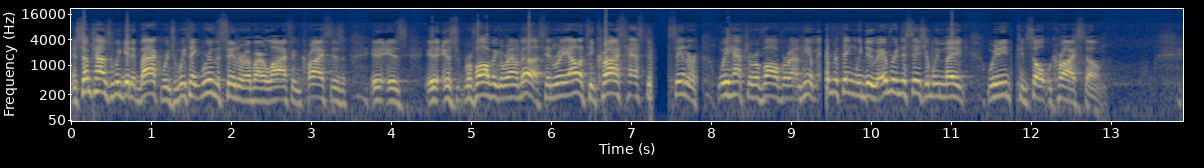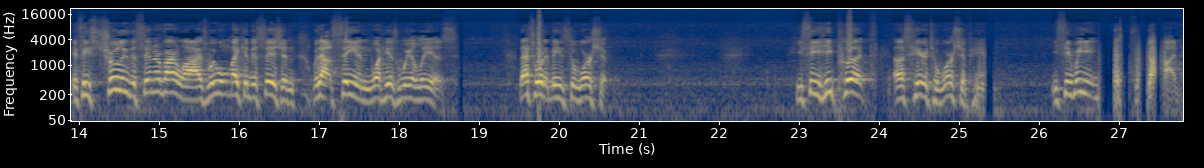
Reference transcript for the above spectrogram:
And sometimes we get it backwards and we think we're the center of our life and Christ is, is, is revolving around us. In reality, Christ has to be the center. We have to revolve around Him. Everything we do, every decision we make, we need to consult with Christ on. If He's truly the center of our lives, we won't make a decision without seeing what His will is. That's what it means to worship. You see, He put us here to worship Him. You see, we exist for God.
